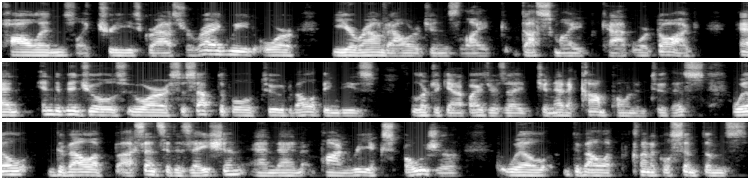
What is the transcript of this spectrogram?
pollens like trees, grass, or ragweed, or year round allergens like dust mite, cat, or dog. And individuals who are susceptible to developing these allergic antibodies, there's a genetic component to this, will develop uh, sensitization and then upon re exposure will develop clinical symptoms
